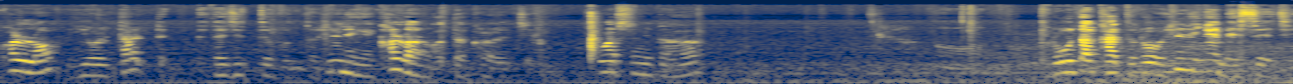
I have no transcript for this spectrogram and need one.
컬러 2월달 돼- 돼지띠 분들 힐링의 컬러는 어떤 컬러일지 뽑았습니다. 어, 로다 카드로 힐링의 메시지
